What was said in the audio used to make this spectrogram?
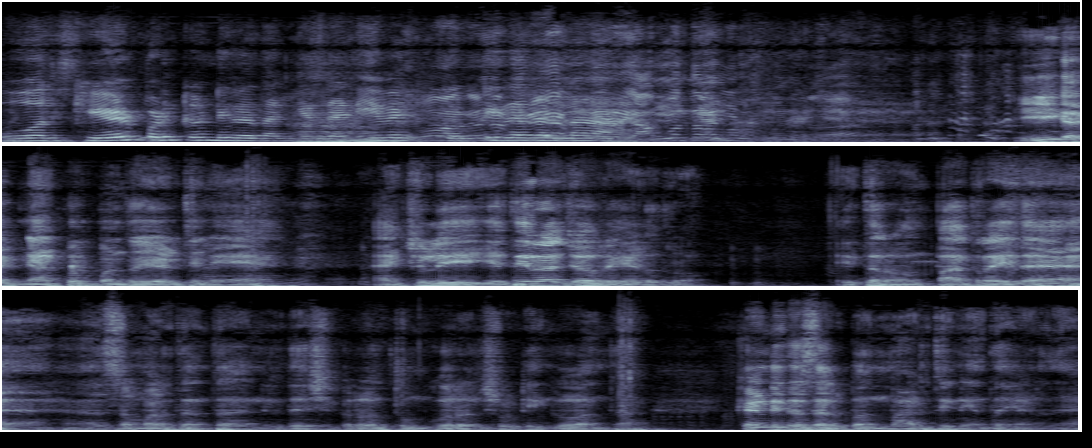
ಓ ಅದು ಕೇಳ್ ಪಡ್ಕೊಂಡಿರೋದು ನೀವೇ ಕೊಟ್ಟಿರೋದಲ್ಲ. ಈಗ ಜ್ಞಾಪಕಕ್ಕೆ ಬಂದು ಹೇಳ್ತೀನಿ. ಆ್ಯಕ್ಚುಲಿ ಯತಿರಾಜ್ ಅವರು ಹೇಳಿದ್ರು. ಈ ಥರ ಒಂದು ಪಾತ್ರ ಇದೆ ಸಮರ್ಥ ಅಂತ ನಿರ್ದೇಶಕರು ತುಮಕೂರಲ್ಲಿ ಶೂಟಿಂಗು ಅಂತ. ಖಂಡಿತ ಸರ್ ಬಂದು ಮಾಡ್ತೀನಿ ಅಂತ ಹೇಳಿದೆ.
